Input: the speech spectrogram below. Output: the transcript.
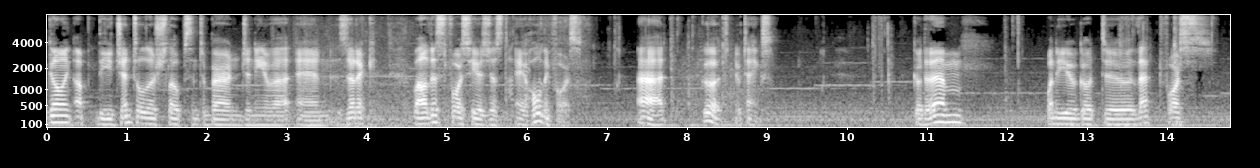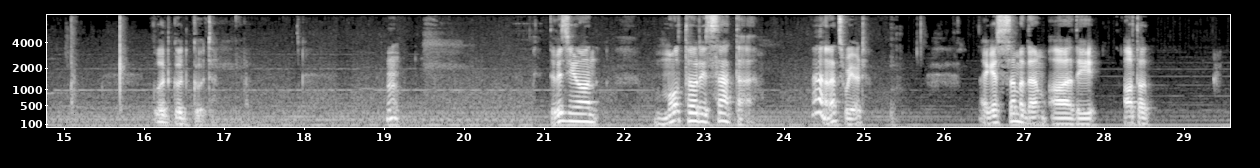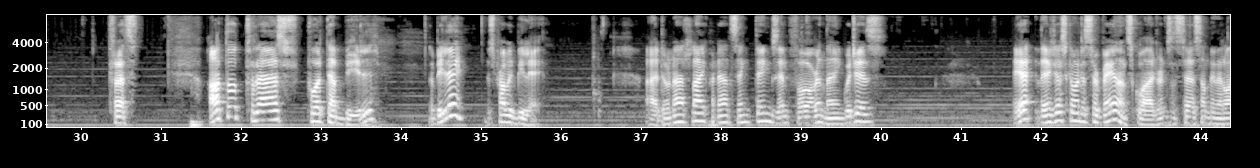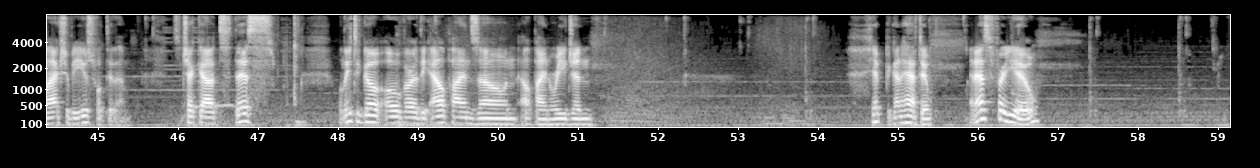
going up the gentler slopes into Bern, Geneva, and Zurich, while this force here is just a holding force. Ah, good, new tanks. Go to them. One of you go to that force. Good, good, good. Hmm. Division Motorizata. Oh, that's weird. I guess some of them are the auto Trans Autotransportabil. Bile? It's probably Bile. I do not like pronouncing things in foreign languages. Yeah, they're just going to surveillance squadrons instead of something that'll actually be useful to them. So check out this. We'll need to go over the Alpine zone, Alpine region. Yep, you're gonna have to. And as for you,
